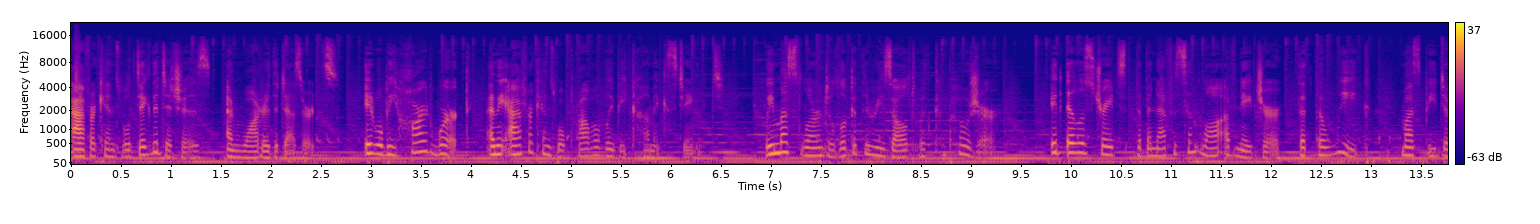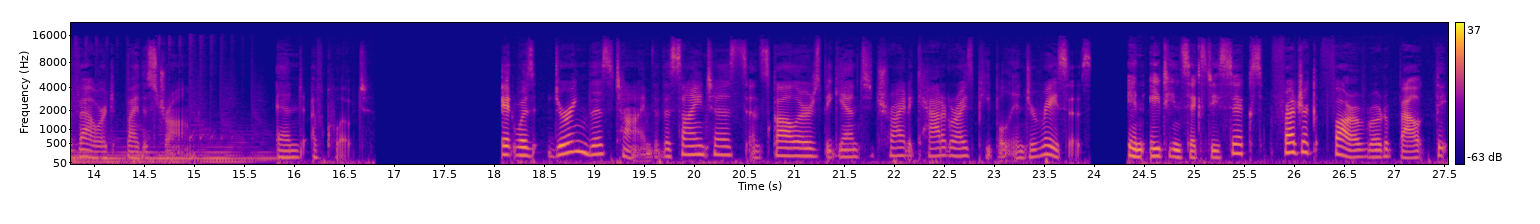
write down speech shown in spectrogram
Africans will dig the ditches and water the deserts. It will be hard work, and the Africans will probably become extinct. We must learn to look at the result with composure. It illustrates the beneficent law of nature that the weak must be devoured by the strong. End of quote. It was during this time that the scientists and scholars began to try to categorize people into races. In 1866, Frederick Farr wrote about the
